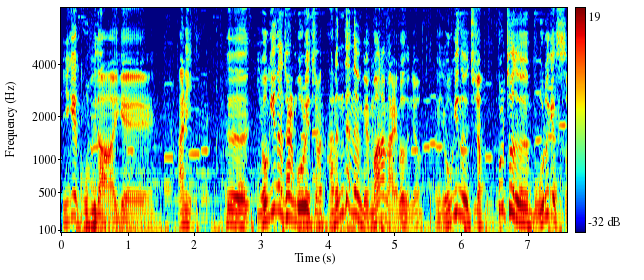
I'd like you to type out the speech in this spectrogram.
이게 고비다 이게. 아니 그 여기는 잘 모르겠지만 다른 데는 웬만하면 알거든요. 여기는 진짜 폴터는 모르겠어.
